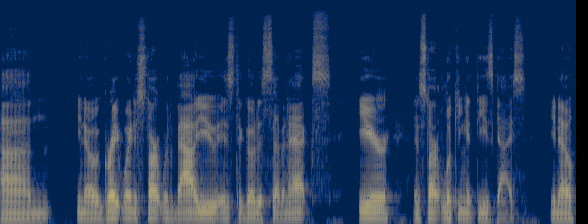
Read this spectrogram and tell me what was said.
um, you know, a great way to start with value is to go to 7x here and start looking at these guys. You know,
